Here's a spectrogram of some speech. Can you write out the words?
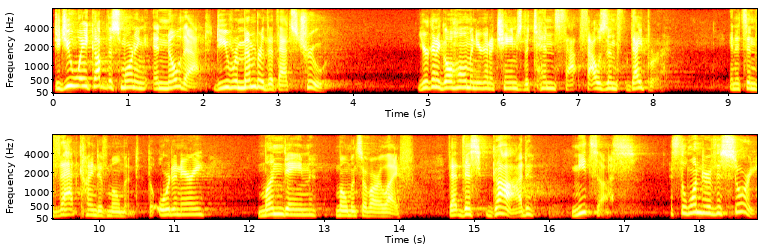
Did you wake up this morning and know that? Do you remember that that's true? You're going to go home and you're going to change the 10,000th diaper. And it's in that kind of moment, the ordinary, mundane moments of our life, that this God meets us. It's the wonder of this story.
